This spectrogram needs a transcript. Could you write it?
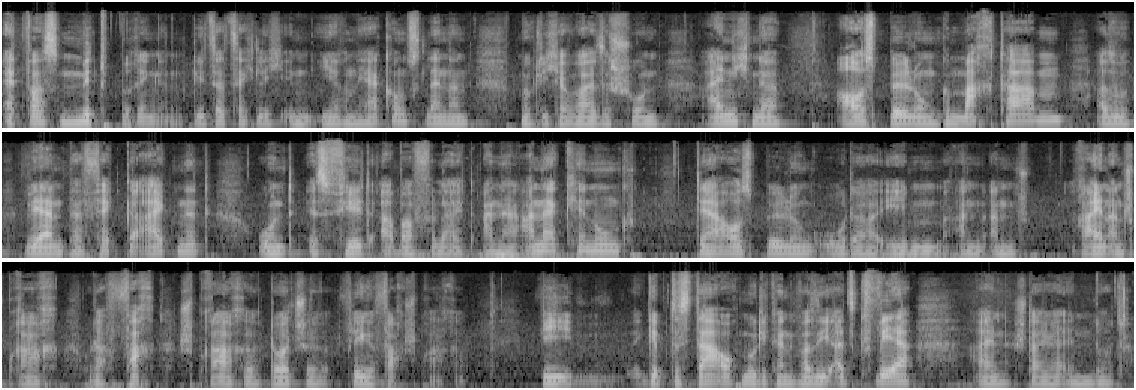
etwas mitbringen, die tatsächlich in ihren Herkunftsländern möglicherweise schon eigentlich eine Ausbildung gemacht haben, also wären perfekt geeignet und es fehlt aber vielleicht an der Anerkennung der Ausbildung oder eben an, an rein an Sprach- oder Fachsprache, deutsche Pflegefachsprache. Wie gibt es da auch Möglichkeiten, quasi als QuereinsteigerInnen dort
